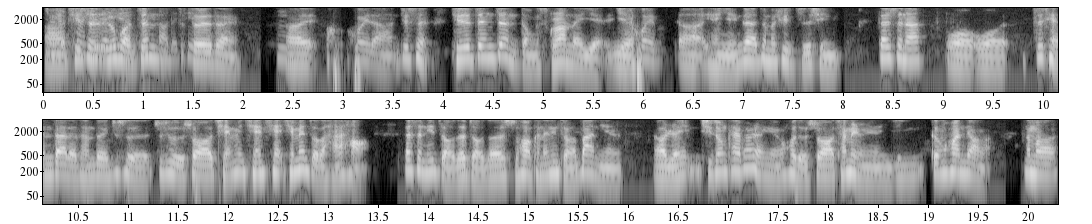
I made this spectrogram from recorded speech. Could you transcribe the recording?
啊，其实如果真对对对，呃，会的，就是其实真正懂 Scrum 的也也会呃很严格的这么去执行。但是呢，我我之前带的团队就是就是说前面前前前面走的还好，但是你走着走的时候，可能你走了半年，呃人其中开发人员或者说产品人员已经更换掉了，那么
